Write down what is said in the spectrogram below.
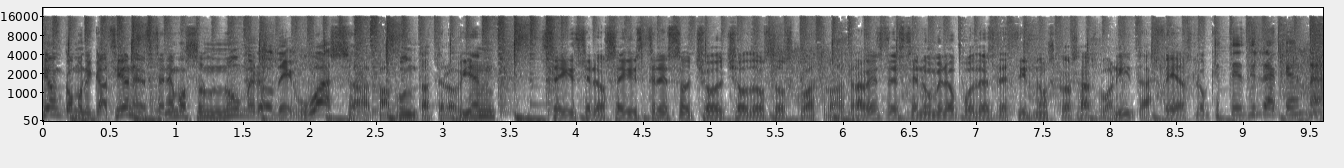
Comunicaciones. Tenemos un número de WhatsApp, apúntatelo bien. 606-388-224. A través de este número puedes decirnos cosas bonitas, feas, lo que te dé la gana.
